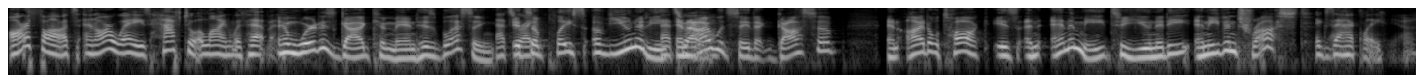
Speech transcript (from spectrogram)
our thoughts and our ways have to align with heaven. And where does God command his blessing? That's it's right. a place of unity. That's and right. I would say that gossip and idle talk is an enemy to unity and even trust. Exactly. Yeah.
